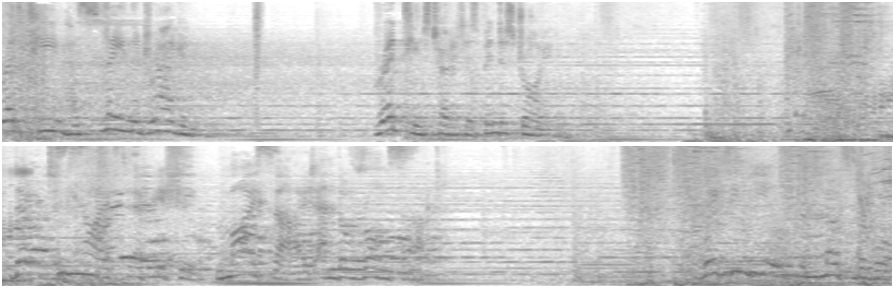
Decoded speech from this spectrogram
Red team has slain the dragon. Red team's turret has been destroyed. There are two sides to every issue. My side and the wrong side. Waiting yields the most reward.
